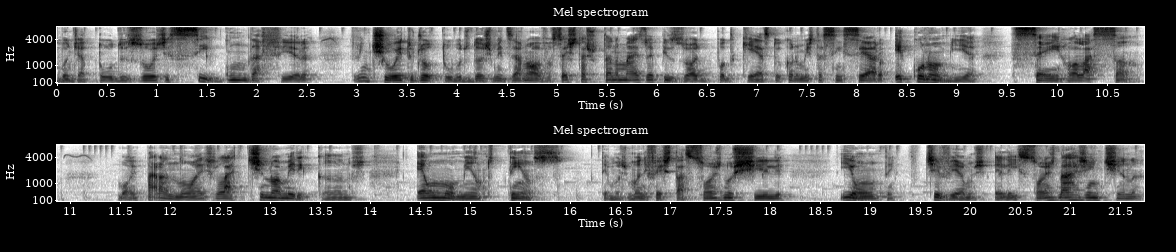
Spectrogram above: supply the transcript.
bom dia a todos. Hoje, segunda-feira, 28 de outubro de 2019. Você está escutando mais um episódio do podcast do Economista Sincero: Economia sem enrolação. Bom, e para nós, latino-americanos, é um momento tenso. Temos manifestações no Chile e ontem tivemos eleições na Argentina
